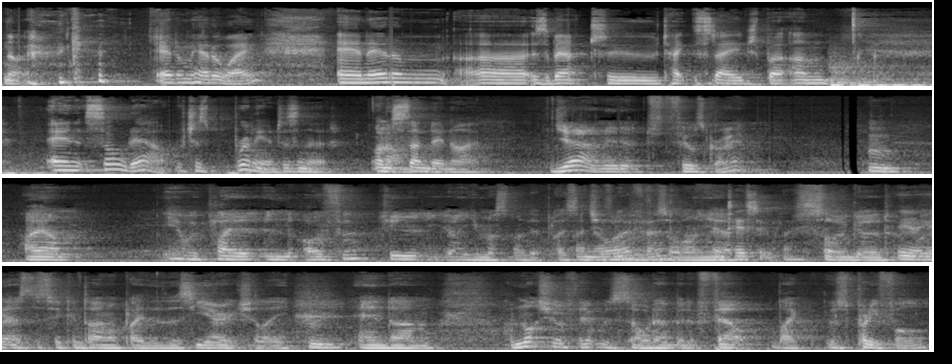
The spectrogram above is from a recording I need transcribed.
No, Adam Hattaway, and Adam uh, is about to take the stage, but um, and it's sold out, which is brilliant, isn't it? On a Um, Sunday night. Yeah, I mean it feels great. Mm. I um, yeah, we played in Ophir. You, you- must know that place. I know you've Ophir. for so long. Yeah. Fantastic place. So good. Yeah, Well, yeah. That's the second time I played it this year actually, Mm. and um, I'm not sure if that was sold out, but it felt like it was pretty full.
